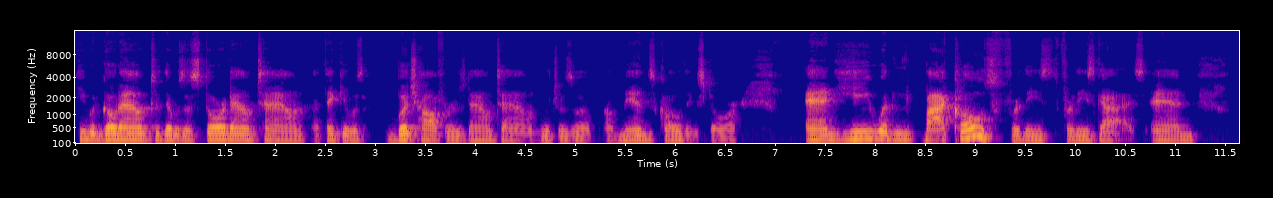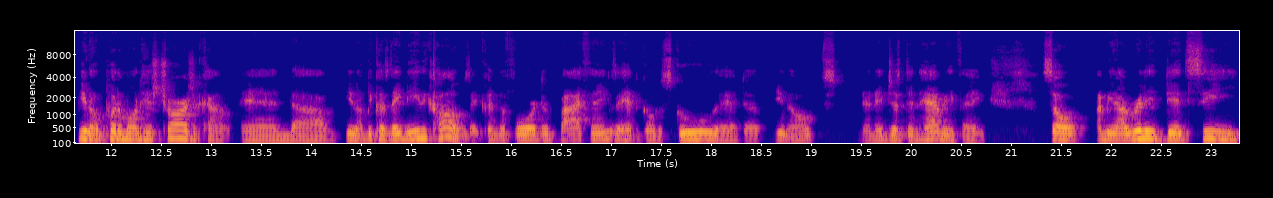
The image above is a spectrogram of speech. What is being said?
he would go down to there was a store downtown. I think it was butch hoffer's downtown which was a, a men's clothing store and he would buy clothes for these for these guys and you know put them on his charge account and uh, you know because they needed clothes. They couldn't afford to buy things. They had to go to school. They had to you know and they just didn't have anything. So i mean i really did see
